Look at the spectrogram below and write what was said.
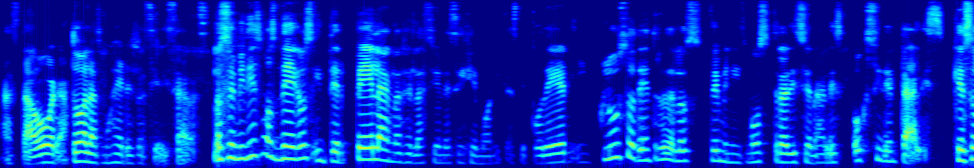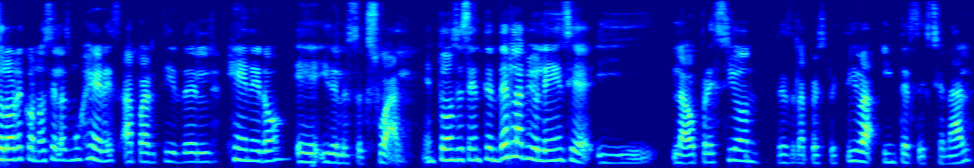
hasta ahora, todas las mujeres racializadas. Los feminismos negros interpelan las relaciones hegemónicas de poder, incluso dentro de los feminismos tradicionales occidentales, que solo reconoce las mujeres a partir del género eh, y de lo sexual. Entonces, entender la violencia y la opresión desde la perspectiva interseccional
